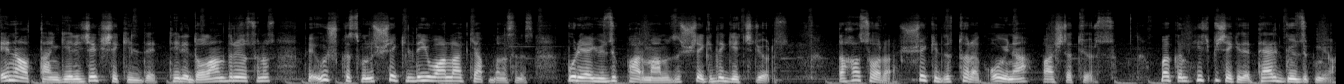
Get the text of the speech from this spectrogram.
en alttan gelecek şekilde teli dolandırıyorsunuz ve uç kısmını şu şekilde yuvarlak yapmalısınız. Buraya yüzük parmağımızı şu şekilde geçiriyoruz. Daha sonra şu şekilde tutarak oyuna başlatıyoruz. Bakın hiçbir şekilde tel gözükmüyor.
